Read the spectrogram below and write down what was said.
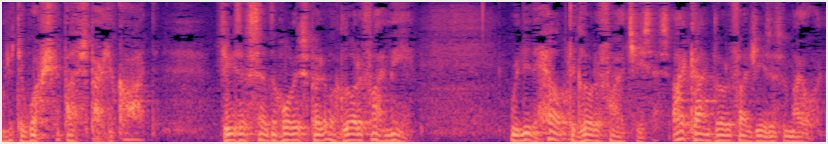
we need to worship by the Spirit of God. Jesus said the Holy Spirit will glorify me. We need help to glorify Jesus. I can't glorify Jesus on my own.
